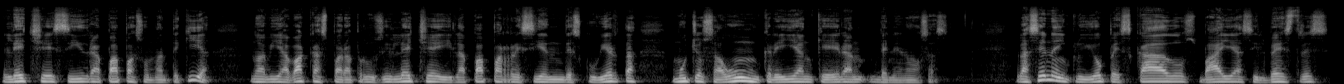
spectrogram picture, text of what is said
leche, sidra, papas o mantequilla. No había vacas para producir leche y la papa recién descubierta muchos aún creían que eran venenosas. La cena incluyó pescados, bayas silvestres,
